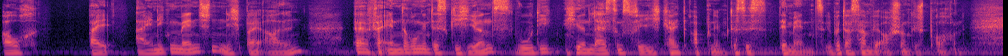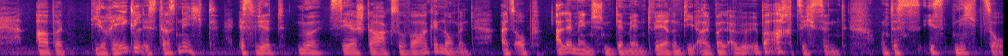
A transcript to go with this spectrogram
auch bei einigen Menschen, nicht bei allen, äh, Veränderungen des Gehirns, wo die Hirnleistungsfähigkeit abnimmt. Das ist Demenz, über das haben wir auch schon gesprochen. Aber die Regel ist das nicht. Es wird nur sehr stark so wahrgenommen, als ob alle Menschen dement wären, die über 80 sind. Und das ist nicht so.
